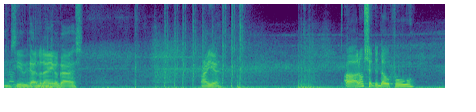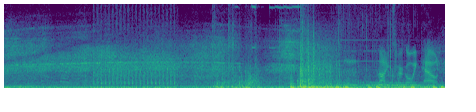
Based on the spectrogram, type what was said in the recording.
Let me see if we got another angle, guys. Right here. Oh, don't shut the door, fool. Lights are going down.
